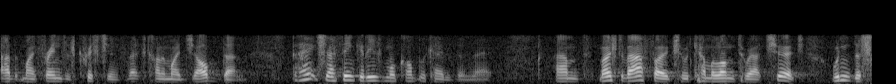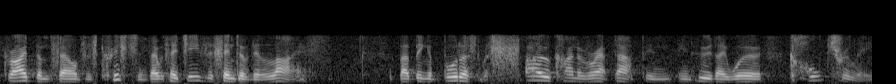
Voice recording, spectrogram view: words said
other, my friends as Christians. That's kind of my job done. But actually, I think it is more complicated than that. Um, most of our folks who would come along to our church wouldn't describe themselves as Christians. They would say Jesus is the center of their life. But being a Buddhist was so kind of wrapped up in, in who they were culturally.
